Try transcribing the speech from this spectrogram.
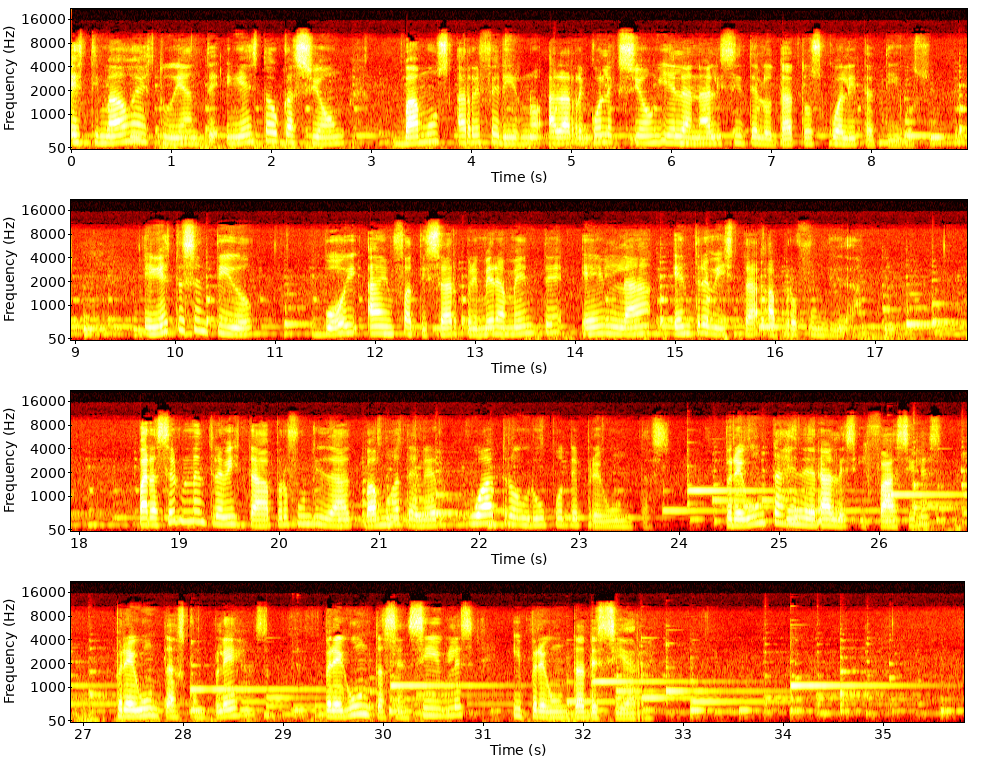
Estimados estudiantes, en esta ocasión vamos a referirnos a la recolección y el análisis de los datos cualitativos. En este sentido, voy a enfatizar primeramente en la entrevista a profundidad. Para hacer una entrevista a profundidad vamos a tener cuatro grupos de preguntas. Preguntas generales y fáciles, preguntas complejas, preguntas sensibles y preguntas de cierre.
